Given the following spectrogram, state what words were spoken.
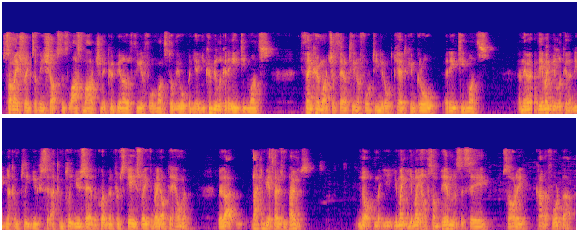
some ice rinks have been shut since last March, and it could be another three or four months till they open. Yet you could be looking at 18 months. Think how much a 13 or 14 year old kid can grow at 18 months, and they they might be looking at needing a complete new a complete new set of equipment from skates right right up to helmet. Now that that can be a thousand pounds. No, you, you might you might have some parents that say, sorry, can't afford that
